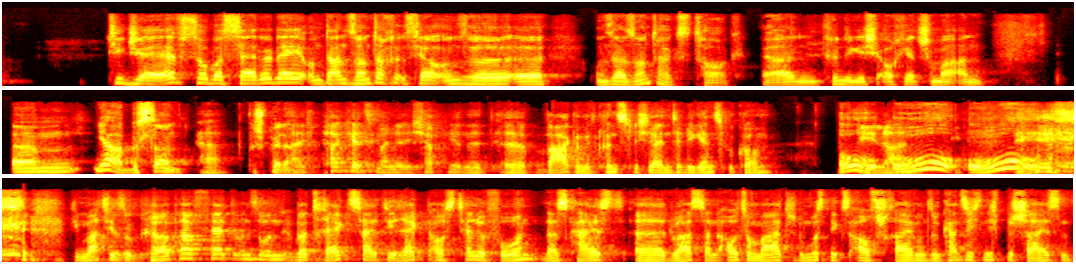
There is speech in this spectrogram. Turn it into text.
TJF, Sober Saturday und dann Sonntag ist ja unsere äh, unser Sonntagstalk. Ja, den kündige ich auch jetzt schon mal an. Ähm, ja, bis dann. Ja. Bis später. Ich packe jetzt meine, ich habe hier eine äh, Waage mit künstlicher Intelligenz bekommen. Oh, WLAN. oh, oh. die macht hier so Körperfett und so und überträgt es halt direkt aufs Telefon. Das heißt, äh, du hast dann automatisch, du musst nichts aufschreiben und so kannst dich nicht bescheißen.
